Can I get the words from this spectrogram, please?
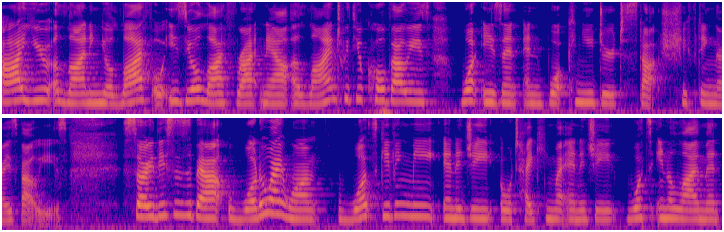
Are you aligning your life, or is your life right now aligned with your core values? What isn't, and what can you do to start shifting those values? So, this is about what do I want, what's giving me energy or taking my energy, what's in alignment,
